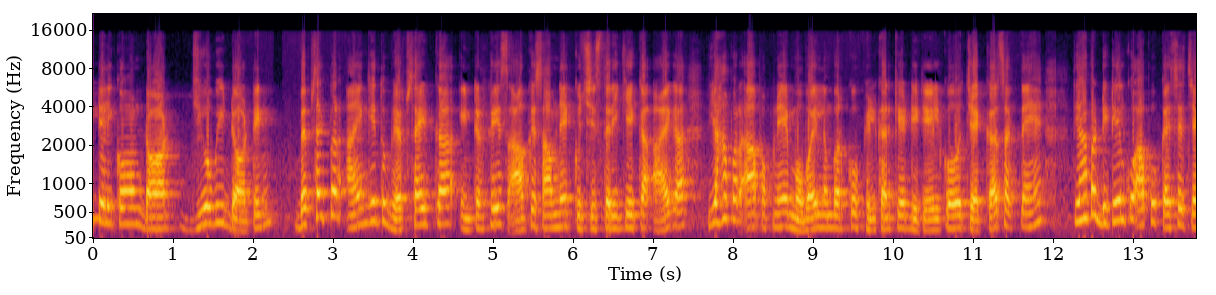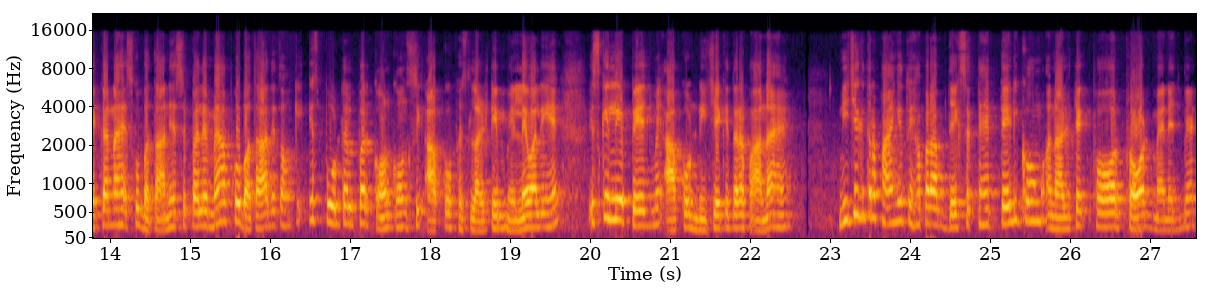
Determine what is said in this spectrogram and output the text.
Telecom dot G O V dot in website पर आएँगे तो वेबसाइट का इंटरफेस आपके सामने कुछ इस तरीके का आएगा। यहाँ पर आप अपने मोबाइल नंबर को फिल करके डिटेल को चेक कर सकते हैं। तो यहाँ पर डिटेल को आपको कैसे चेक करना है, इसको बताने से पहले मैं आपको बता देता हूँ कि इस पोर्टल पर कौन कौन सी आपको फैसिलिटी मिलने वाली है। इसके लिए पेज में आपको नीचे की तरफ़ आना है। नीचे की तरफ़ आएँगे तो यहाँ पर आप देख सकते हैं telecom analytic for fraud management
